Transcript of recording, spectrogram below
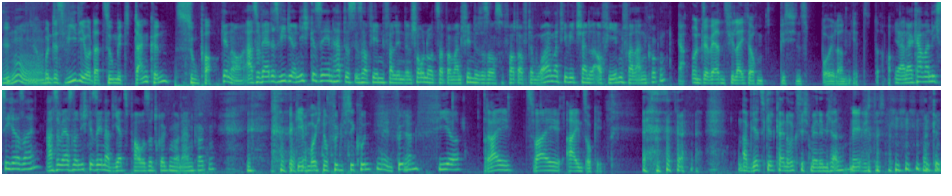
Und das Video dazu mit Danken, super. Genau, also wer das Video nicht gesehen hat, das ist auf jeden Fall in den Shownotes, aber man findet es auch sofort auf dem Warhammer TV Channel. Auf jeden Fall angucken. Ja, und wir werden es vielleicht auch ein bisschen spoilern jetzt. Aber Ja, da kann man nicht sicher sein. Also wer es noch nicht gesehen hat, jetzt Pause drücken und angucken. wir geben euch nur fünf Sekunden in fünf, vier, drei, zwei, eins, okay. Ab jetzt gilt keine Rücksicht mehr, nehme ich an. Nee, richtig.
